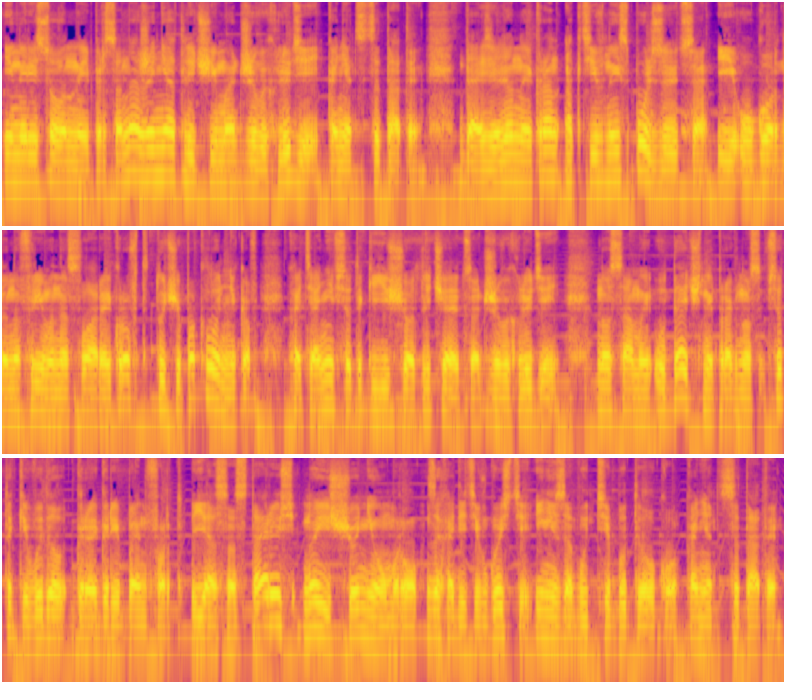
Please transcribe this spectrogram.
и нарисованные персонажи неотличимы от живых людей. Конец цитаты. Да, зеленый экран активно используется, и у Гордона Фримана с Ларой Крофт туча поклонников, хотя они все-таки еще отличаются от живых людей. Но самый удачный прогноз все-таки выдал Грегори Бенфорд. «Я состарюсь, но еще не умру. Заходите в гости и не забудьте бутылку». Конец цитаты.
